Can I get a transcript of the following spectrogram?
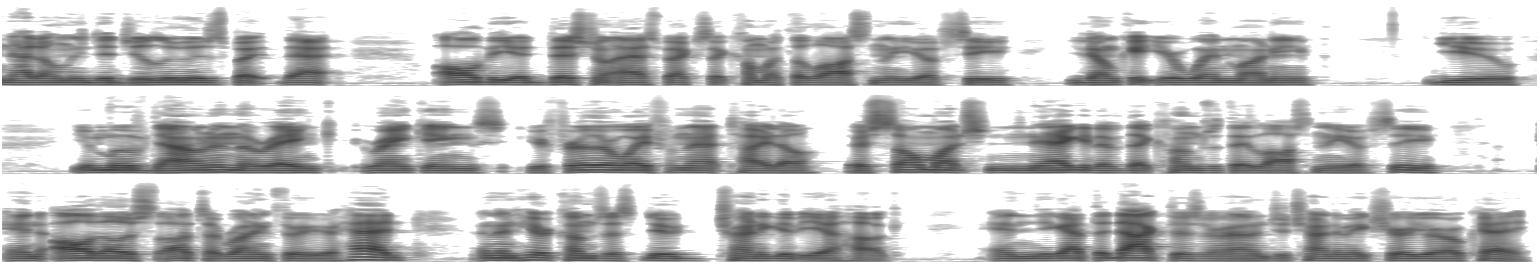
not only did you lose, but that all the additional aspects that come with the loss in the UFC, you don't get your win money, you you move down in the rank rankings, you're further away from that title. There's so much negative that comes with a loss in the UFC, and all those thoughts are running through your head, and then here comes this dude trying to give you a hug. And you got the doctors around you trying to make sure you're okay.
